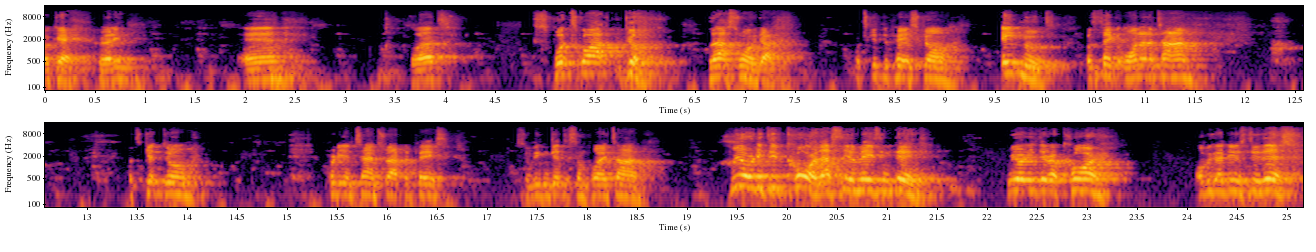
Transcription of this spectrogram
Okay, ready? And let's split squat. Go. Last one, guys. Let's get the pace going. Eight moves. Let's take it one at a time. Let's get through them. Pretty intense, rapid pace, so we can get to some play time. We already did core. That's the amazing thing. We already did our core. All we gotta do is do this.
